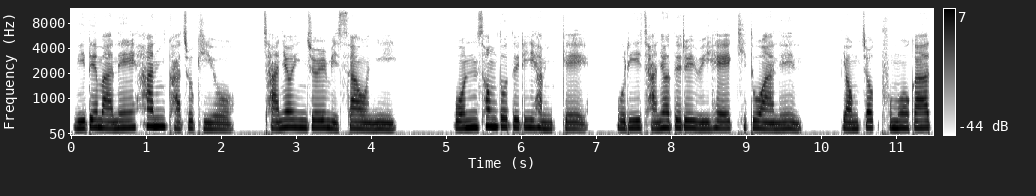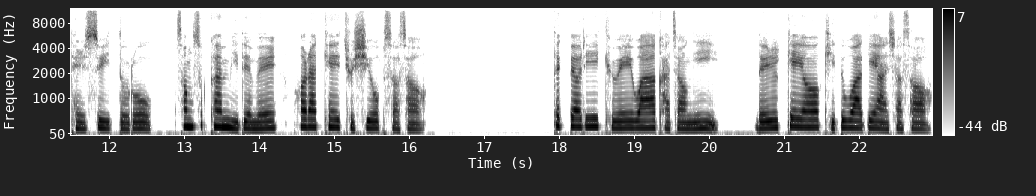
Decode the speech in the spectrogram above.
믿음 안에 한 가족이요 자녀인 줄 믿사오니 온 성도들이 함께 우리 자녀들을 위해 기도하는 영적 부모가 될 수 있도록 성숙한 믿음을 허락해 주시옵소서. 특별히 교회와 가정이 늘 깨어 기도하게 하셔서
